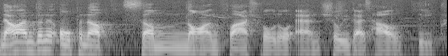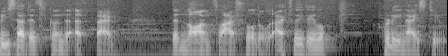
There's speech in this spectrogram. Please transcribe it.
Now I'm gonna open up some non-flash photo and show you guys how the preset is gonna affect the non-flash photo. Actually, they look pretty nice too.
